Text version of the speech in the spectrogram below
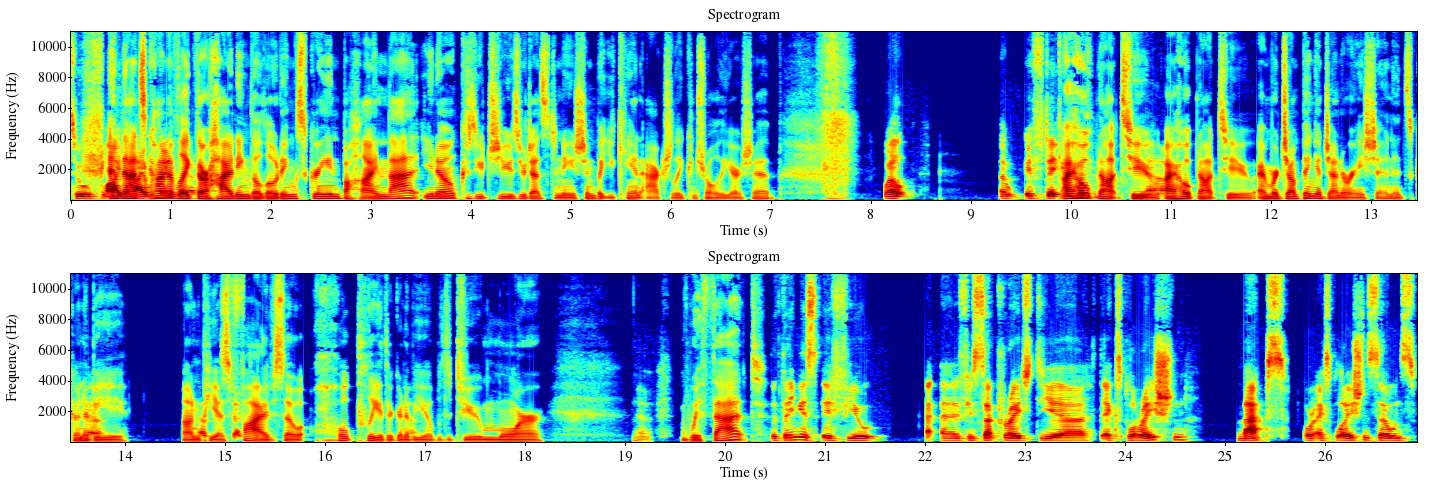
to fly. and that's kind of like they're hiding the loading screen behind that, you know, because you choose your destination, but you can't actually control the airship. Well, uh, if they. I hope not too. yeah. I hope not too. And we're jumping a generation. It's going to Yeah. be on That's- that's- PS5, so hopefully they're going to Yeah. be able to do more with that. The thing is, if you uh, if you separate the uh, the exploration maps or exploration zones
